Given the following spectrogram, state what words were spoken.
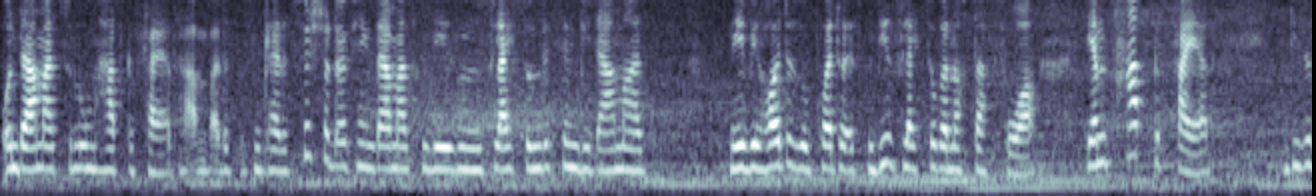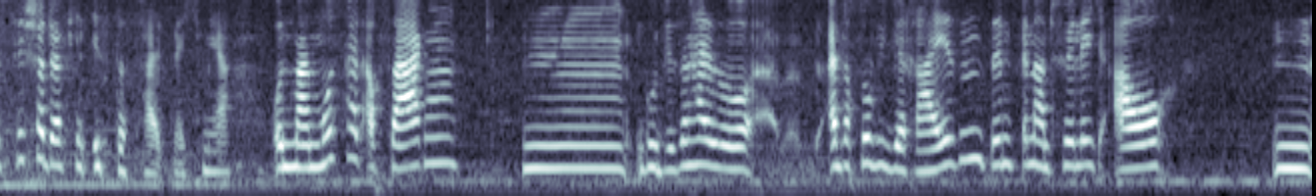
und damals Tulum hart gefeiert haben, weil das ist ein kleines Fischerdörfchen damals gewesen, vielleicht so ein bisschen wie damals, nee, wie heute so Puerto Escondido, vielleicht sogar noch davor. Die haben es hart gefeiert. Dieses Fischerdörfchen ist das halt nicht mehr. Und man muss halt auch sagen, mh, gut, wir sind halt so, äh, einfach so wie wir reisen, sind wir natürlich auch ein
